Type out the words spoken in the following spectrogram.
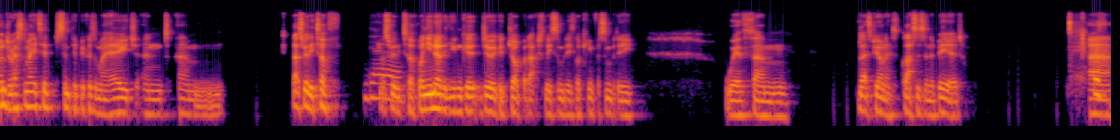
underestimated simply because of my age, and um, that's really tough. Yeah. That's really tough when you know that you can do a good job, but actually somebody's looking for somebody with, um, let's be honest, glasses and a beard. Uh,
